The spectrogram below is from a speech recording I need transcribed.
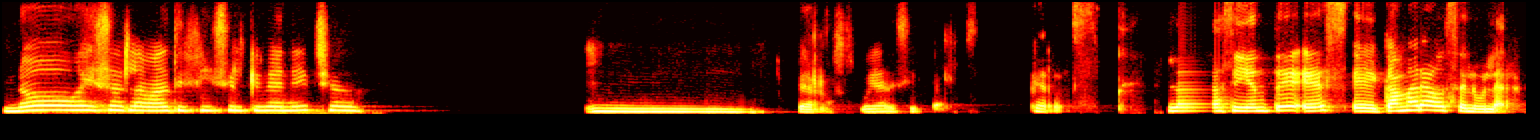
No, esa es la más difícil que me han hecho. Mm, perros, voy a decir perros. Perros. La siguiente es eh, cámara o celular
